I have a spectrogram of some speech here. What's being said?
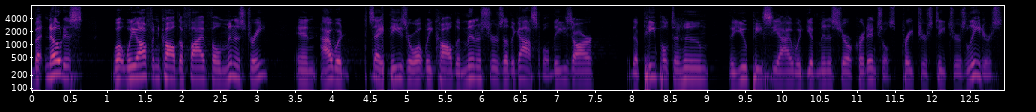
But notice what we often call the fivefold ministry, and I would say these are what we call the ministers of the gospel. These are the people to whom the UPCI would give ministerial credentials preachers, teachers, leaders.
